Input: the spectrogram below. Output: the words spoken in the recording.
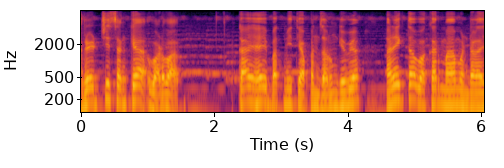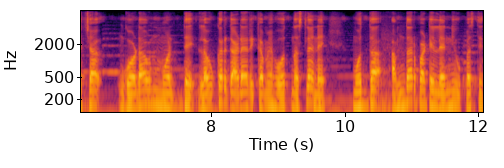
ग्रेडची संख्या वाढवा. काय आहे बातमी ती आपण जाणून घेऊया. अनेकदा वकार महामंडळाच्या गोडाऊनमध्ये लवकर गाड्या रिकाम्या होत नसल्याने मुद्दा आमदार पाटील यांनी उपस्थित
